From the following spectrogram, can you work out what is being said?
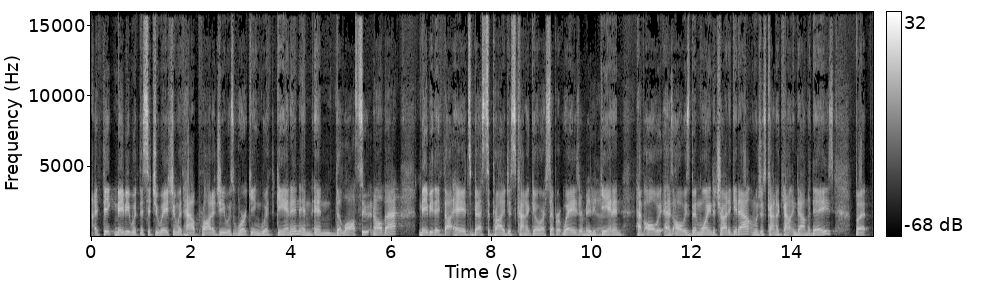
I think maybe with the situation with how Prodigy was working with Gannon and and the lawsuit and all that, maybe they thought, hey, it's best to probably just kind of go our separate ways, or maybe yeah. Gannon have always has always been wanting to try to get out and was just kind of counting down the days. But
